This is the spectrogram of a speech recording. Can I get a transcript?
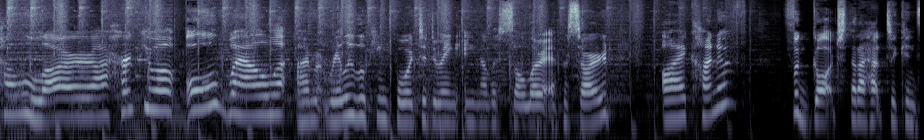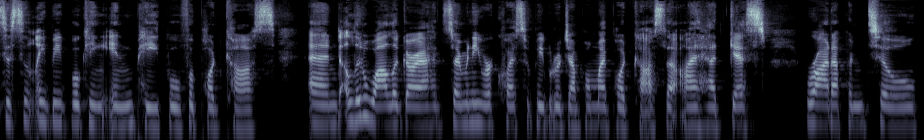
Hello, I hope you are all well. I'm really looking forward to doing another solo episode. I kind of forgot that I had to consistently be booking in people for podcasts. And a little while ago, I had so many requests for people to jump on my podcast that I had guests right up until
